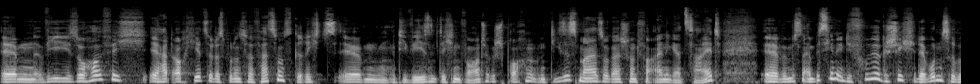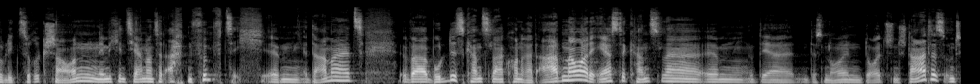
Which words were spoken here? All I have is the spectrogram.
Ähm, wie so häufig hat auch hierzu das Bundesverfassungsgericht ähm, die wesentlichen Worte gesprochen und dieses Mal sogar schon vor einiger Zeit. Äh, wir müssen ein bisschen in die frühe Geschichte der Bundesrepublik zurückschauen, nämlich ins Jahr 1958. Ähm, damals war Bundeskanzler Konrad Adenauer der erste Kanzler ähm, der des neuen deutschen Staates. Und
